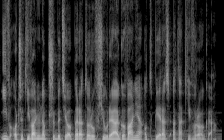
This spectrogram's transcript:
i w oczekiwaniu na przybycie operatorów sił reagowania odpierać ataki wroga.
